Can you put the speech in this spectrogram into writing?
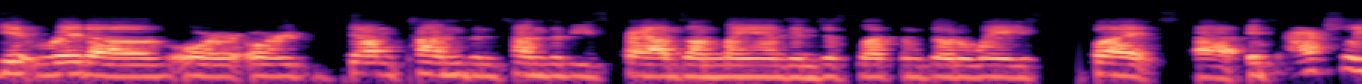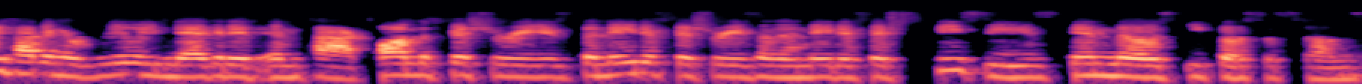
get rid of or, or dump tons and tons of these crabs on land and just let them go to waste but uh, it's actually having a really negative impact on the fisheries, the native fisheries and the native fish species in those ecosystems.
